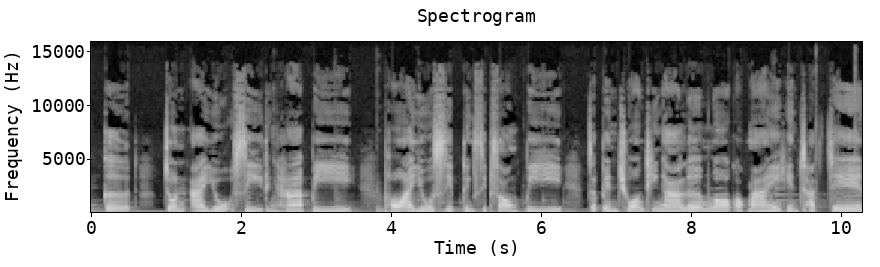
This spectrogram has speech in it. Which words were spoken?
กเกิด จนอายุ 4-5 ปี พออายุ 10-12 ปีจะเป็นช่วงที่งาเริ่มงอกออกมาให้เห็นชัดเจน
